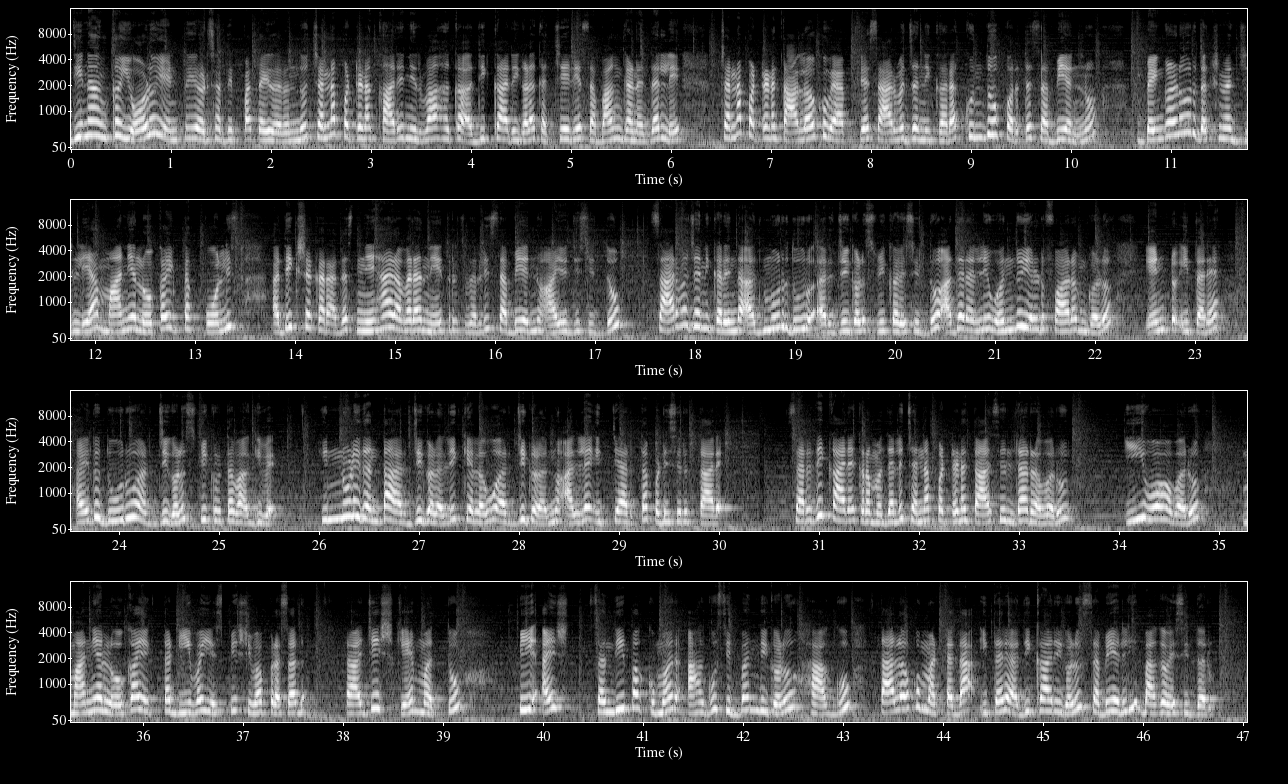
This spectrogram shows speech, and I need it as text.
ದಿನಾಂಕ ಏಳು ಎಂಟು ಎರಡು ಸಾವಿರದ ಇಪ್ಪತ್ತೈದರಂದು ಚನ್ನಪಟ್ಟಣ ಕಾರ್ಯನಿರ್ವಾಹಕ ಅಧಿಕಾರಿಗಳ ಕಚೇರಿಯ ಸಭಾಂಗಣದಲ್ಲಿ ಚನ್ನಪಟ್ಟಣ ತಾಲೂಕು ವ್ಯಾಪ್ತಿಯ ಸಾರ್ವಜನಿಕರ ಕುಂದುಕೊರತೆ ಸಭೆಯನ್ನು ಬೆಂಗಳೂರು ದಕ್ಷಿಣ ಜಿಲ್ಲೆಯ ಮಾನ್ಯ ಲೋಕಾಯುಕ್ತ ಪೊಲೀಸ್ ಅಧೀಕ್ಷಕರಾದ ಸ್ನೇಹರವರ ನೇತೃತ್ವದಲ್ಲಿ ಸಭೆಯನ್ನು ಆಯೋಜಿಸಿದ್ದು, ಸಾರ್ವಜನಿಕರಿಂದ ಹದಿಮೂರು ದೂರು ಅರ್ಜಿಗಳು ಸ್ವೀಕರಿಸಿದ್ದು, ಅದರಲ್ಲಿ ಒಂದು ಎರಡು ಫಾರಂಗಳು, ಎಂಟು ಇತರೆ ಐದು ದೂರು ಅರ್ಜಿಗಳು ಸ್ವೀಕೃತವಾಗಿವೆ. ಇನ್ನುಳಿದಂಥ ಅರ್ಜಿಗಳಲ್ಲಿ ಕೆಲವು ಅರ್ಜಿಗಳನ್ನು ಅಲ್ಲೇ ಇತ್ಯರ್ಥಪಡಿಸಿರುತ್ತಾರೆ. ಸರದಿ ಕಾರ್ಯಕ್ರಮದಲ್ಲಿ ಚನ್ನಪಟ್ಟಣ ತಹಸೀಲ್ದಾರ್ ಅವರು ಇಒ ಅವರು, ಮಾನ್ಯ ಲೋಕಾಯುಕ್ತ ಡಿವೈಎಸ್ಪಿ ಶಿವಪ್ರಸಾದ್, ರಾಜೇಶ್ ಕೆ ಮತ್ತು ಪಿಐ ಸಂದೀಪ ಕುಮಾರ್ ಹಾಗೂ ಸಿಬ್ಬಂದಿಗಳು ಹಾಗೂ ತಾಲೂಕು ಮಟ್ಟದ ಇತರೆ ಅಧಿಕಾರಿಗಳು ಸಭೆಯಲ್ಲಿ ಭಾಗವಹಿಸಿದ್ದರು.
